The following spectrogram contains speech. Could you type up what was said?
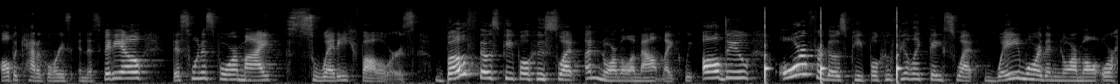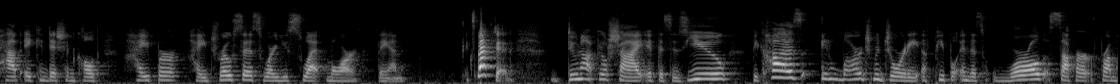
all the categories in this video. This one is for my sweaty followers, both those people who sweat a normal amount like we all do, or for those people who feel like they sweat way more than normal or have a condition called hyperhidrosis where you sweat more than expected. Do not feel shy if this is you because a large majority of people in this world suffer from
